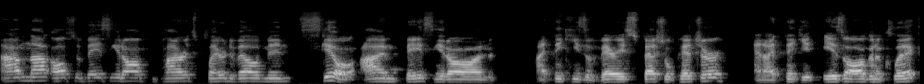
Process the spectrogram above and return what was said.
I'm not also basing it off the Pirates' player development skill. I'm basing it on I think he's a very special pitcher and I think it is all going to click.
